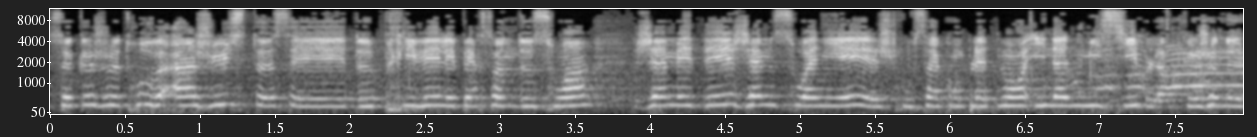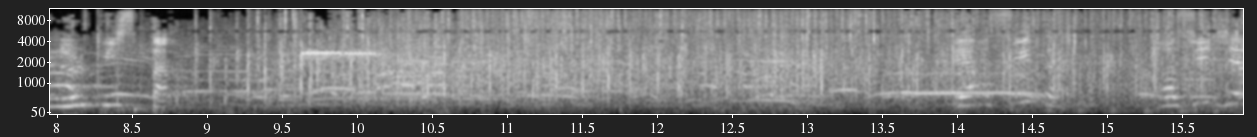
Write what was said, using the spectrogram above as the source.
Ce que je trouve injuste, c'est de priver les personnes de soins. J'aime aider, j'aime soigner et je trouve ça complètement inadmissible que je ne, le puisse pas. Et ensuite j'ai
